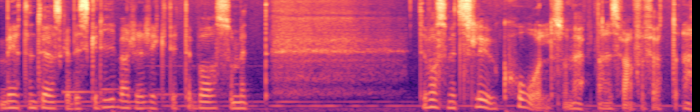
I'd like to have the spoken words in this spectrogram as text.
vet inte hur jag ska beskriva det riktigt. Det var som ett, det var som ett slukhål som öppnades framför fötterna.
